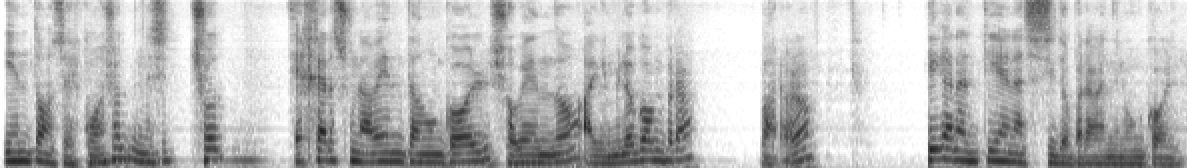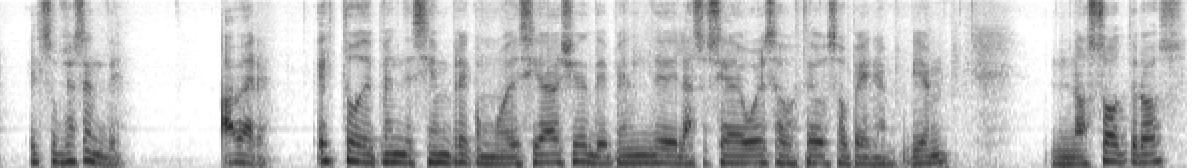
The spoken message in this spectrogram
Y entonces, cuando yo, ejerzo una venta de un call, yo vendo, alguien me lo compra, bárbaro. ¿Qué garantía necesito para vender un call? El subyacente. A ver, esto depende siempre, como decía ayer, depende de la sociedad de bolsa que ustedes operen. Bien, nosotros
